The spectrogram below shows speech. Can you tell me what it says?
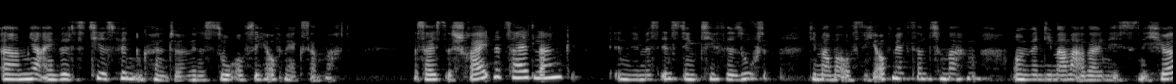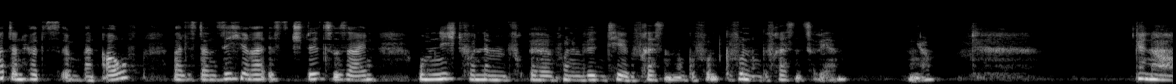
ähm, ja ein wildes Tier es finden könnte, wenn es so auf sich aufmerksam macht. Das heißt, es schreit eine Zeit lang, indem es instinktiv versucht, die Mama auf sich aufmerksam zu machen. Und wenn die Mama aber es nicht hört, dann hört es irgendwann auf, weil es dann sicherer ist, still zu sein, um nicht von einem, äh, von einem wilden Tier gefressen und gefund, gefunden und gefressen zu werden. Ja. Genau.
